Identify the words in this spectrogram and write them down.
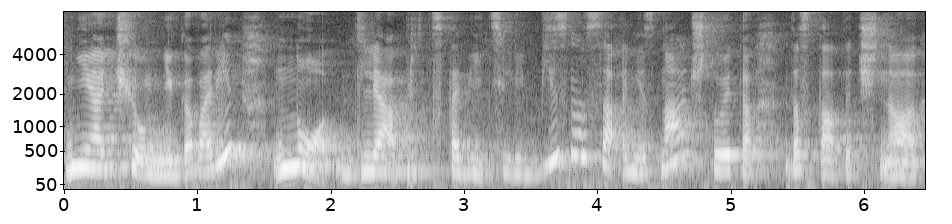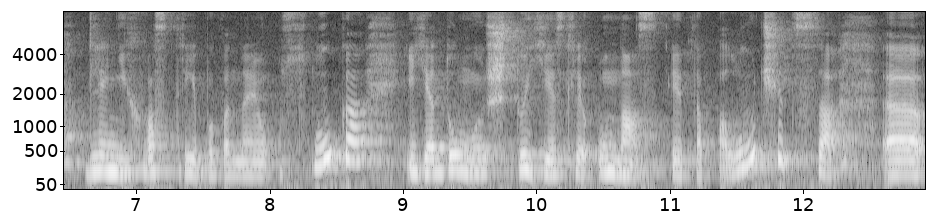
ни о чем не говорит, но для представителей бизнеса они знают, что это достаточно для них востребованная услуга. И я думаю, что если у нас это получится, э,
